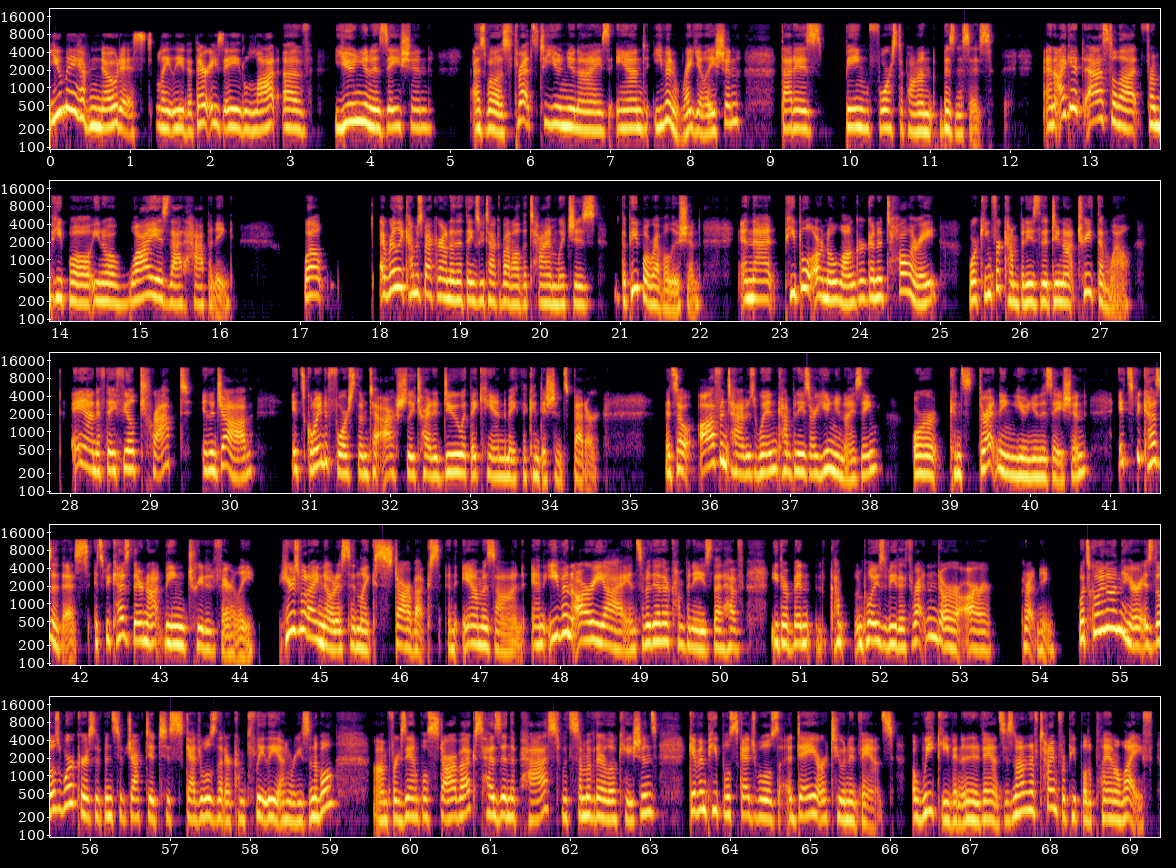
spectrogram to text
You may have noticed lately that there is a lot of unionization as well as threats to unionize and even regulation that is being forced upon businesses. And I get asked a lot from people, you know, why is that happening? Well, it really comes back around to the things we talk about all the time, which is the people revolution, and that people are no longer going to tolerate working for companies that do not treat them well. And if they feel trapped in a job, it's going to force them to actually try to do what they can to make the conditions better. And so, oftentimes, when companies are unionizing or threatening unionization, it's because of this. It's because they're not being treated fairly. Here's what I notice in like Starbucks and Amazon and even REI and some of the other companies that have either been com- employees have either threatened or are threatening. What's going on here is those workers have been subjected to schedules that are completely unreasonable. Um, for example, Starbucks has in the past, with some of their locations, given people schedules a day or two in advance, a week even in advance is not enough time for people to plan a life.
